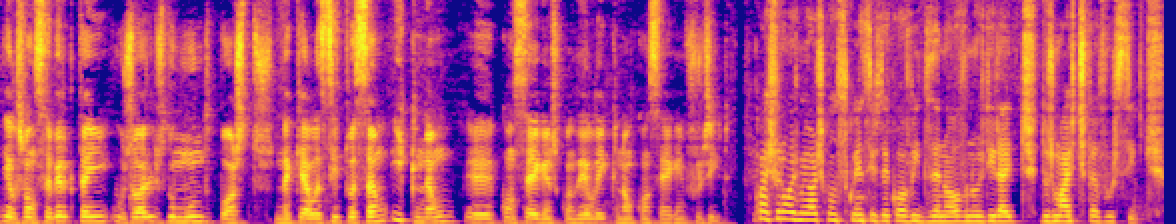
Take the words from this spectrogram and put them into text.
eles vão saber que têm os olhos do mundo postos naquela situação e que não eh, conseguem escondê-la e que não conseguem fugir. Quais foram as maiores consequências da Covid-19 nos direitos dos mais desfavorecidos?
